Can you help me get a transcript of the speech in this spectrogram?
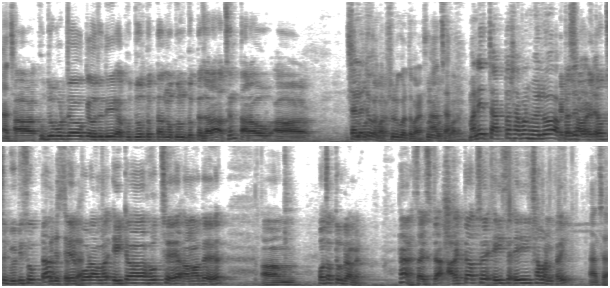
আচ্ছা। আর ক্ষুদ্র পর্যায়েও কেউ যদি ক্ষুদ্র উদ্যোক্তা নতুন উদ্যোক্তা যারা আছেন তারাও চাইলে করতে পারেন। শুরু করতে পারেন আচ্ছা মানে চারটা সাবান আপনাদের এটা এটা- হচ্ছে বিউটি সোপটা এরপর আমার এইটা হচ্ছে আমাদের পঁচাত্তর গ্রামের। হ্যাঁ সাইজটা আরেকটা আছে এই এই সাবানটাই। আচ্ছা।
